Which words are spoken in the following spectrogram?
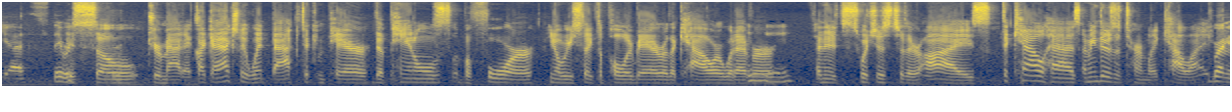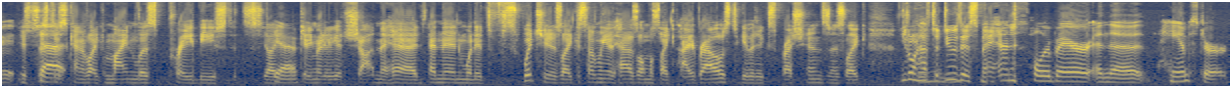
Yes, they were is so dramatic. Like I actually went back to compare the panels before, you know, where you see like the polar bear or the cow or whatever, Mhm. And then it switches to their eyes. The cow has I mean there's a term like cow eye. right. It's just that- this kind of like mindless prey beast that's like Yeah. getting ready to get shot in the head. And then when it switches, like suddenly it has almost like eyebrows to give it expressions, and it's like, you don't have to Mm-hmm. do this, man. polar bear and the hamster.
